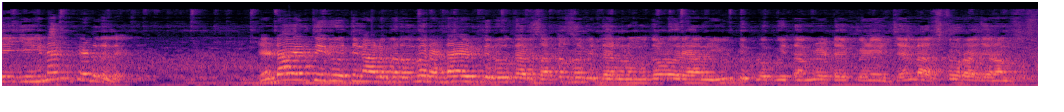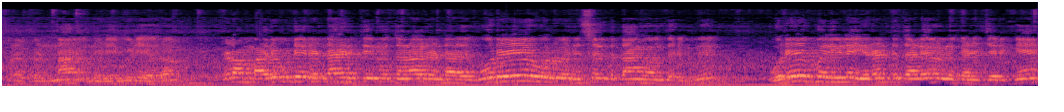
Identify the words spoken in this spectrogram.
செஞ்சீங்கன்னா கெடுதலை. ரெண்டாயிரத்தி இருபத்தி நாலு பிறந்த ரெண்டாயிரத்தி இருபத்தாறு சட்டசபை தேர்தல் முதல்வர் யாரும் யூடியூப்ல போய் தமிழை டைப் பண்ணி சேனல் அஸ்கோ ராஜாராம் சப்ஸ்கிரைப் பண்ணா என்னுடைய வீடியோ வரும். ஏன்னா மறுபடியும் ரெண்டாயிரத்தி இருபத்தி நாலு ரெண்டாயிரம் ஒரே ஒரு ரிசல்ட் தாங்க வந்திருக்கு. ஒரே பதிவில் இரண்டு தலைவர்கள் கணிச்சிருக்கேன்.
